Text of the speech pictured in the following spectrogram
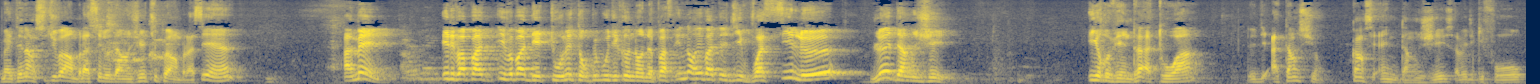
Maintenant, si tu vas embrasser le danger, tu peux embrasser. Hein? Amen. Il ne va pas, il va pas détourner ton pied pour dire que non, ne passe. Non, il va te dire, voici le, le danger. Il reviendra à toi de dire, attention, quand c'est un danger, ça veut dire qu'il faut,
